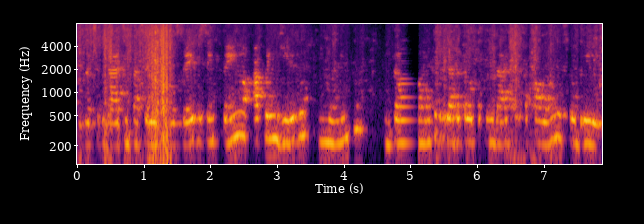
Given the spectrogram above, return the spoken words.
das atividades em parceria com vocês e sempre tenho aprendido muito. Então, muito obrigada pela oportunidade de estar falando sobre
